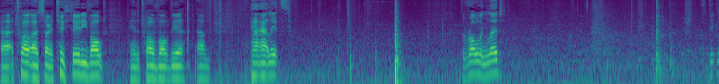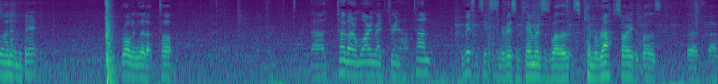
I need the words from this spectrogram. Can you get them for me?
uh, a 12, uh, sorry, a 230 volt and a 12 volt there. Um, power outlets. The rolling lid. Deck liner in the back. Rolling lid up top. Uh, tow bar and wiring rate three and a half ton. Reversing sensors and reversing cameras as well as camera, sorry, as well as the um,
